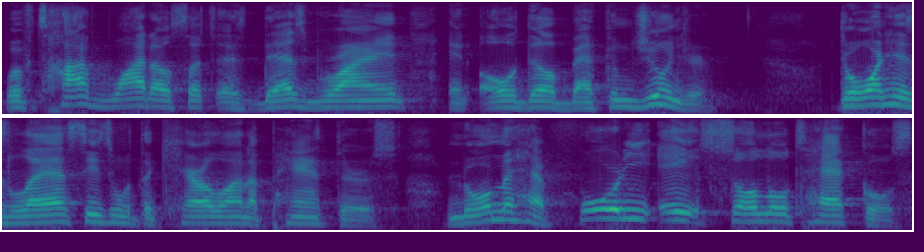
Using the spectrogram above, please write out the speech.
with top wideouts such as Dez Bryant and Odell Beckham Jr. During his last season with the Carolina Panthers, Norman had 48 solo tackles,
